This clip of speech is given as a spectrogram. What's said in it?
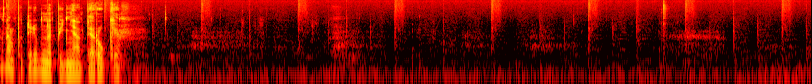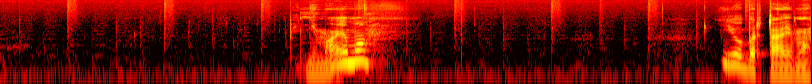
Нам потрібно підняти руки. Піднімаємо. І обертаємо.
